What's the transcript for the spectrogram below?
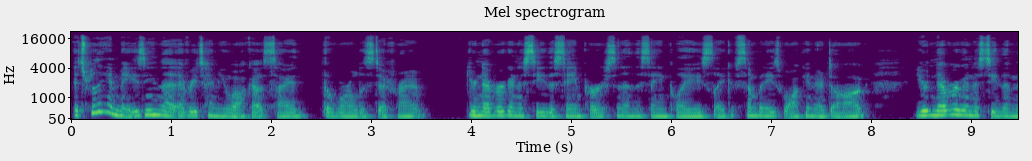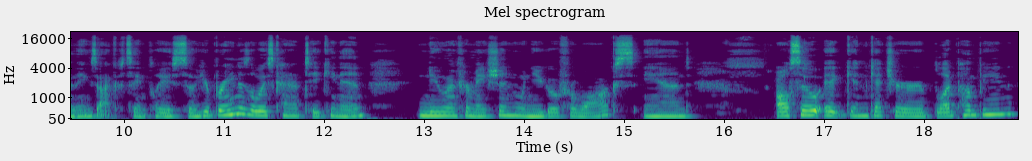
it's really amazing that every time you walk outside, the world is different. You're never going to see the same person in the same place. Like if somebody's walking their dog, you're never going to see them in the exact same place. So your brain is always kind of taking in new information when you go for walks and also it can get your blood pumping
